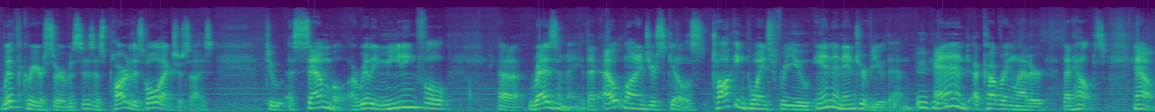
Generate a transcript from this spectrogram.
with Career Services as part of this whole exercise to assemble a really meaningful uh, resume that outlines your skills, talking points for you in an interview, then, mm-hmm. and a covering letter that helps. Now,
